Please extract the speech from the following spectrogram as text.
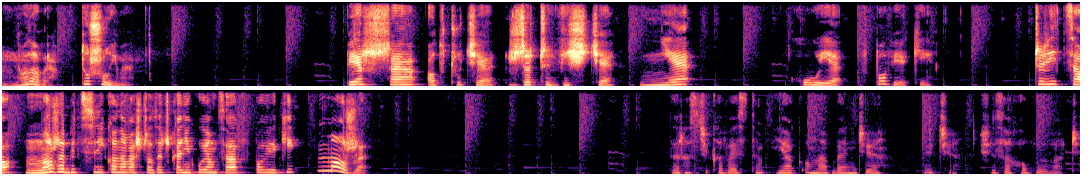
No dobra, tuszujmy. Pierwsze odczucie rzeczywiście nie kłuje w powieki. Czyli co? Może być silikonowa szczoteczka nikująca w powieki? Może. Teraz ciekawa jestem, jak ona będzie, wiecie, się zachowywać.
